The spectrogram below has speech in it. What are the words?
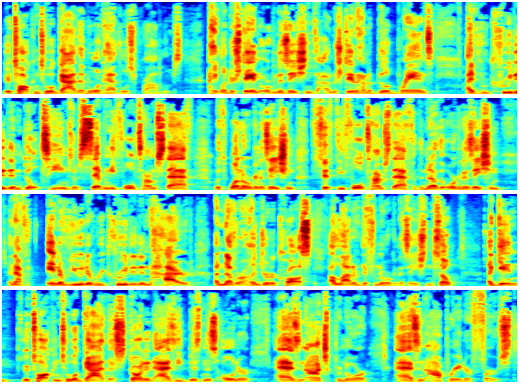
you're talking to a guy that won't have those problems. I understand organizations, I understand how to build brands. I've recruited and built teams of 70 full time staff with one organization, 50 full time staff with another organization, and I've interviewed and recruited and hired another 100 across a lot of different organizations. So, Again, you're talking to a guy that started as a business owner, as an entrepreneur, as an operator first.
